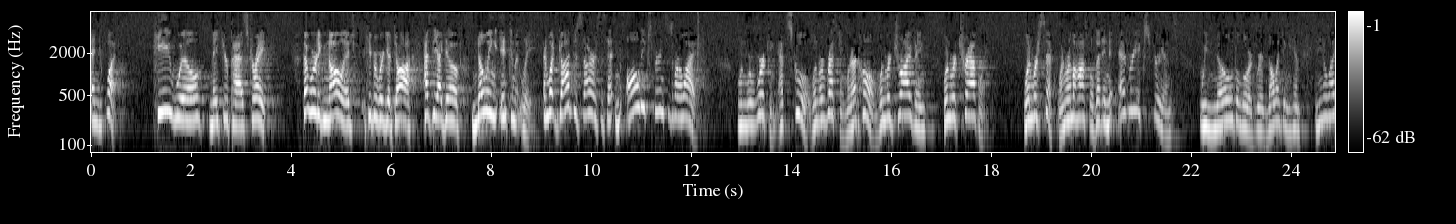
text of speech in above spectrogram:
and what? He will make your path straight. That word acknowledge, Hebrew word yadah, has the idea of knowing intimately. And what God desires is that in all the experiences of our life, when we're working, at school, when we're resting, when we're at home, when we're driving, when we're traveling, when we're sick, when we're in the hospital, that in every experience, we know the Lord. We're acknowledging Him. And you know what?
